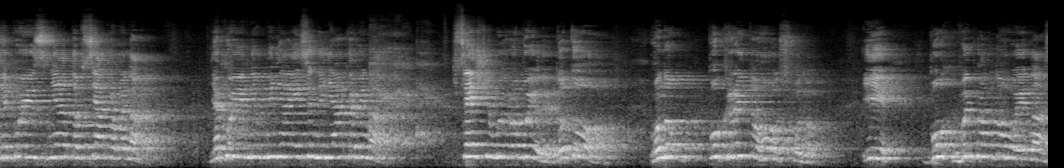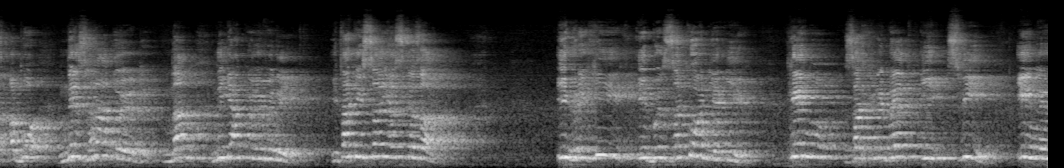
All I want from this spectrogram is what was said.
з якої знята всяка вина, якої не вміняється ніяка вина. Все, що ми робили до того, воно покрито Господом. І Бог виправдовує нас або не згадує нам ніякої вини. І так Ісая сказав, і гріхи і беззаконня їх кину за хребет і свій, і не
